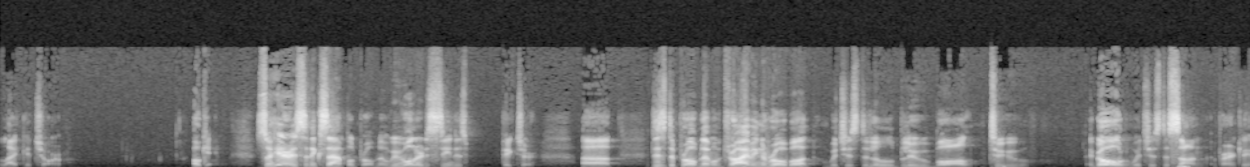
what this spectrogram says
like a charm. Okay, so here is an example problem. We've already seen this picture. Uh, this is the problem of driving a robot, which is the little blue ball, to a goal, which is the sun, apparently.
